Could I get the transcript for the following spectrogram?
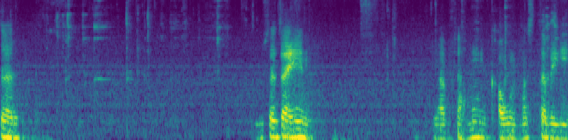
तर दिवसाचा येईल गुलाबजामुन खाऊन मस्त पैकी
